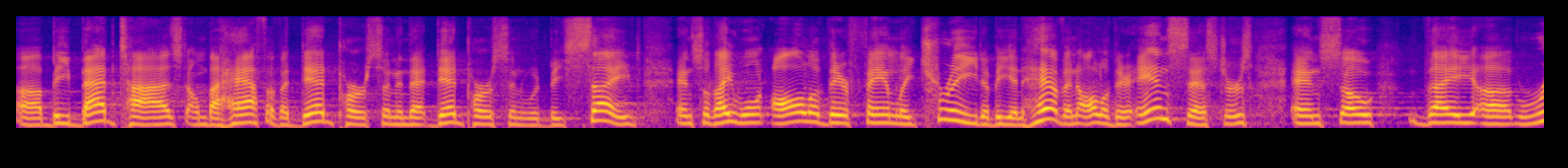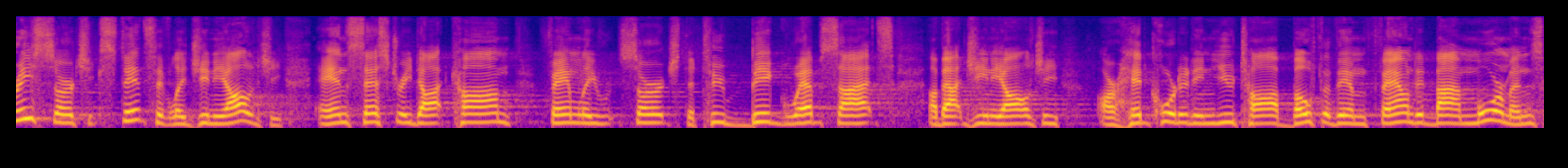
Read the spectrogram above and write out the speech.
uh, be baptized on behalf of a dead person and that dead person would be saved. And so they want all of their family tree to be in heaven, all of their ancestors. And so they uh, research extensively genealogy. Ancestry.com, Family Search, the two big websites about genealogy are headquartered in Utah, both of them founded by Mormons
